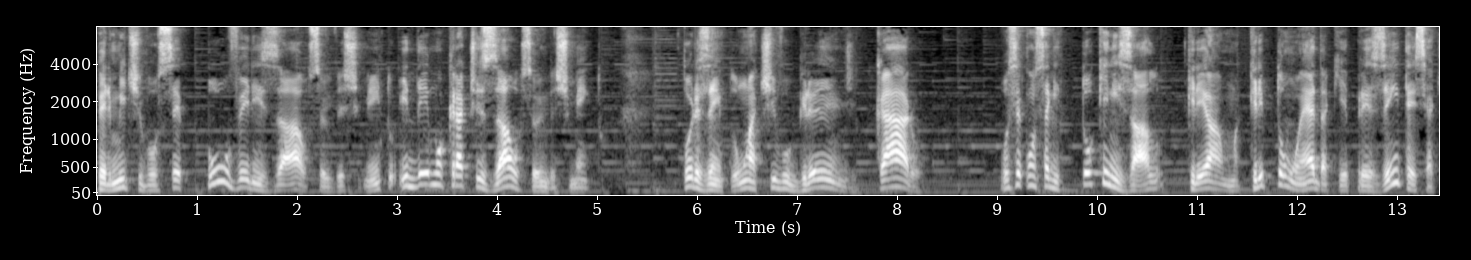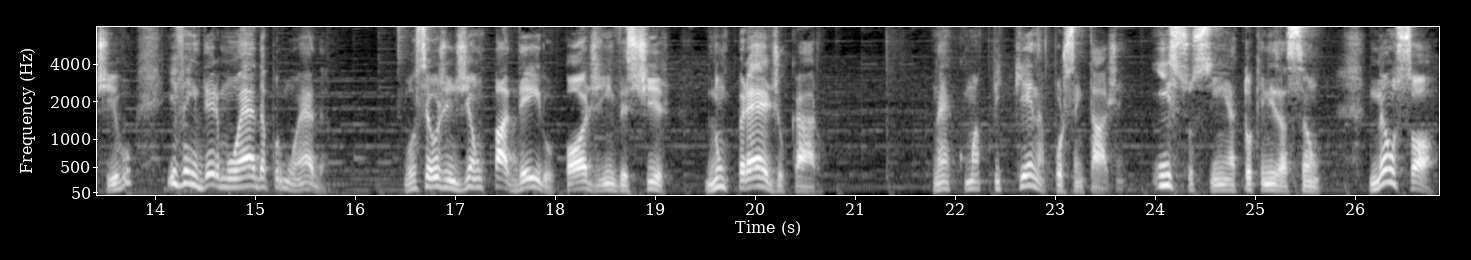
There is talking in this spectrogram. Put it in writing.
permite você pulverizar o seu investimento e democratizar o seu investimento. Por exemplo, um ativo grande, caro, você consegue tokenizá-lo, criar uma criptomoeda que representa esse ativo e vender moeda por moeda. Você hoje em dia, um padeiro, pode investir num prédio caro né, com uma pequena porcentagem. Isso sim é tokenização. Não só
